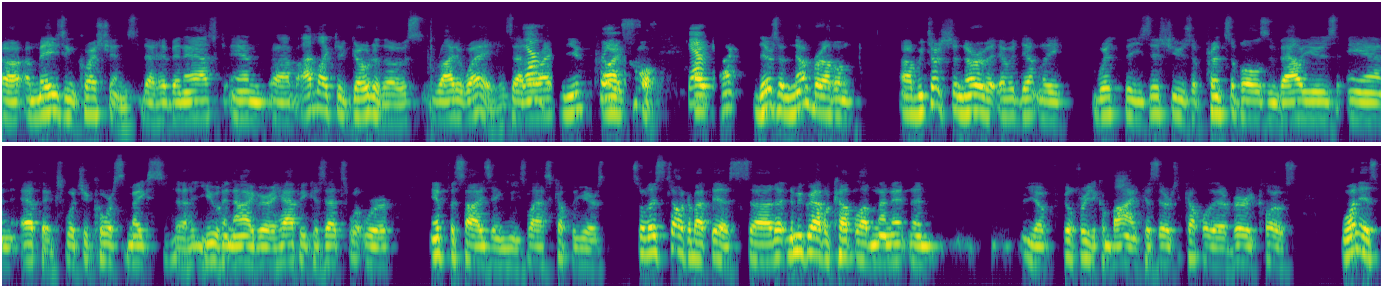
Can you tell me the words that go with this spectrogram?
uh, amazing questions that have been asked, and uh, I'd like to go to those right away. Is that yeah, all right with you? Please. All right, cool. Yeah. I, I, there's a number of them. Uh, we touched a nerve, evidently, with these issues of principles and values and ethics, which of course makes uh, you and I very happy because that's what we're emphasizing these last couple of years. So let's talk about this. Uh, let, let, me grab a couple of them and, and you know, feel free to combine because there's a couple that are very close. One is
